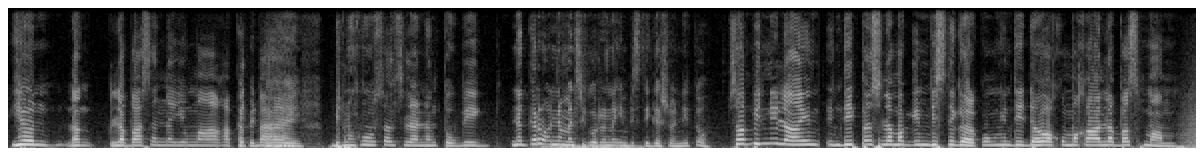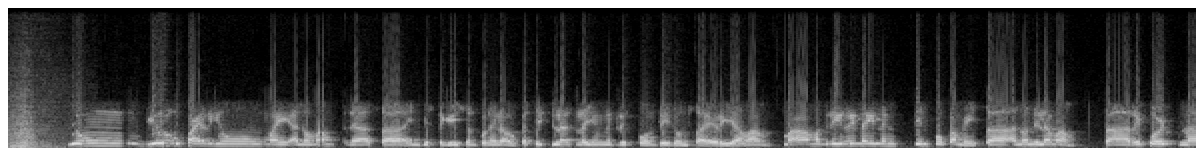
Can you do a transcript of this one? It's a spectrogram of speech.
yun, naglabasan na yung mga Kapitbahay. kapitbahay. Binuhusan sila ng tubig. Nagkaroon naman siguro ng investigasyon nito. Sabi nila, hin- hindi pa sila mag-imbestigar kung hindi daw ako makalabas, ma'am. Yung Bureau of Fire yung may ano ma'am, na sa investigation po nila kasi sila sila yung nag-responde doon sa area ma'am. Ma ah, magre-rely lang din po kami sa ano nila ma'am, sa report na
